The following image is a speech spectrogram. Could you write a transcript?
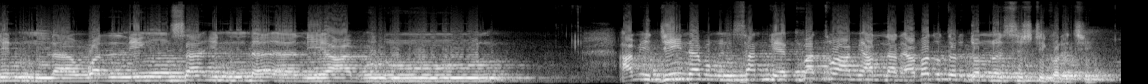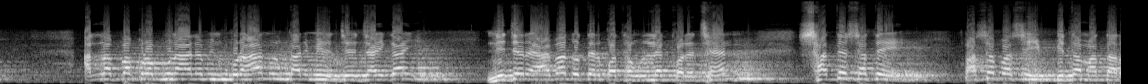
জিন্না ওয়াল ইনসা ইল্লা লিয়াবুদুন। আমি জিন এবং ইনসানকে একমাত্র আমি আল্লাহর আবাদতের জন্য সৃষ্টি করেছি। আল্লাহ পাক রব্বুল আলমিন কোরআনুল কারিমে যে জায়গায় নিজের আবাদতের কথা উল্লেখ করেছেন, সাথে সাথে পাশাপাশি পিতামাতার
